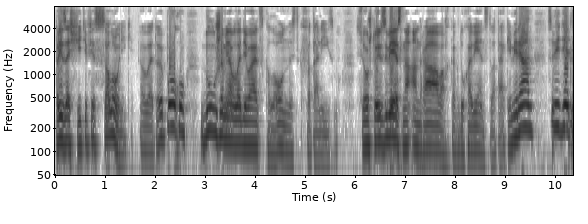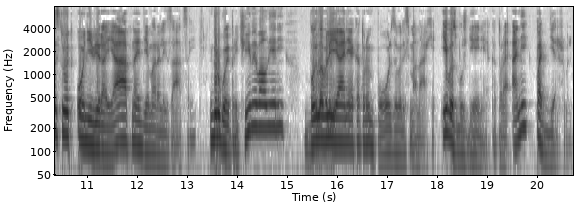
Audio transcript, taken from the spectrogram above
при защите Фессалоники. В эту эпоху душами овладевает склонность к фатализму. Все, что известно о нравах как духовенства, так и мирян, свидетельствует о невероятной деморализации. Другой причиной волнений было влияние, которым пользовались монахи, и возбуждение, которое они поддерживали.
